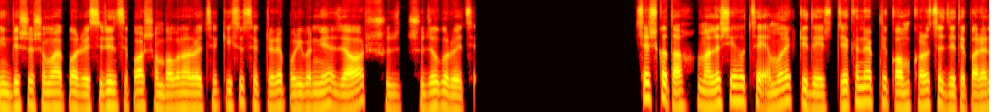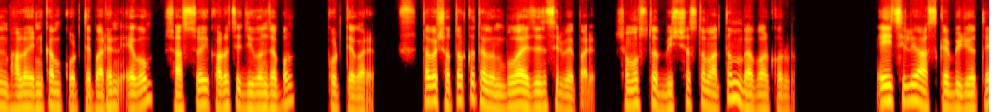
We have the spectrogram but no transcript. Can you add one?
নির্দিষ্ট সময় পর রেসিডেন্সি পাওয়ার সম্ভাবনা রয়েছে, কিছু সেক্টরে পরিবার নিয়ে যাওয়ার সুযোগও রয়েছে। শেষ কথা, মালয়েশিয়া হচ্ছে এমন একটি দেশ যেখানে আপনি কম খরচে যেতে পারেন, ভালো ইনকাম করতে পারেন এবং সাশ্রয়ী খরচে জীবনযাপন করতে পারেন। তবে সতর্ক থাকুন, ভুয়া এজেন্সির ব্যাপারে। সমস্ত বিশ্বস্ত মাধ্যম ব্যবহার করুন। এই ছিল আজকের ভিডিওতে।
